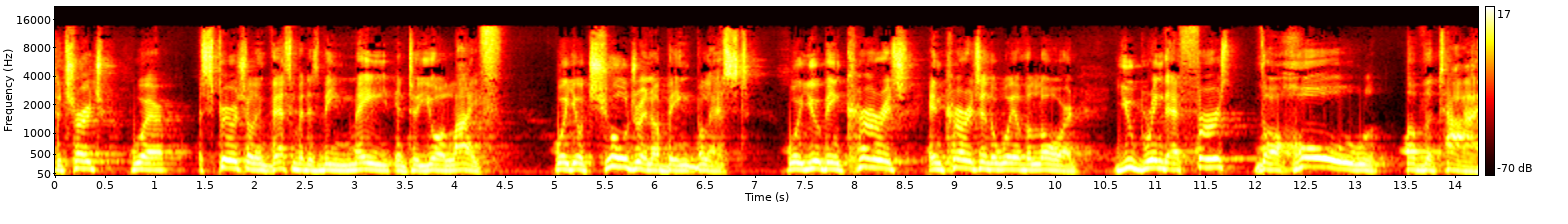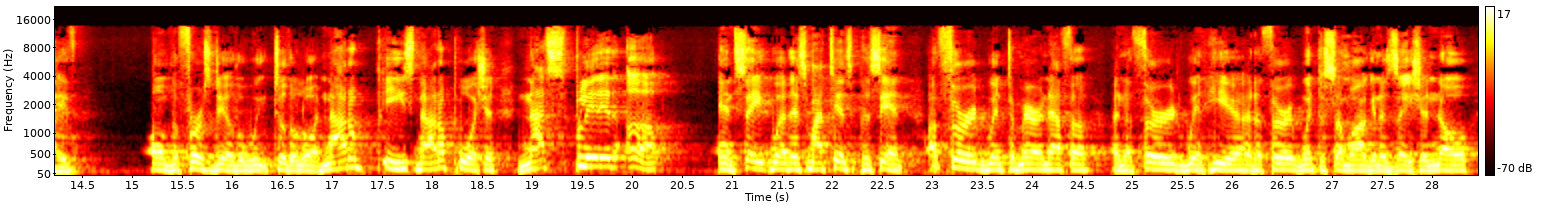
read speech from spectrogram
the church where spiritual investment is being made into your life. where your children are being blessed, where you're being encouraged, encouraged in the way of the Lord. You bring that first, the whole of the tithe on the first day of the week to the Lord. Not a piece, not a portion, not split it up and say, well, that's my 10%. A third went to Maranatha and a third went here and a third went to some organization. No,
